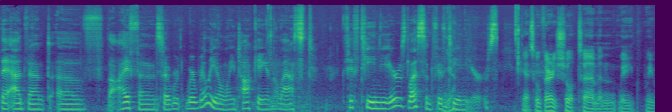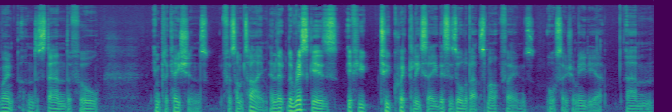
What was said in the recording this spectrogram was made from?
the advent of the iPhone. So we're, we're really only talking in the last 15 years, less than 15 yeah. years. Yeah, it's all very short term, and we, we won't understand the full implications for some time. And the, the risk is if you too quickly say this is all about smartphones or social media, um,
